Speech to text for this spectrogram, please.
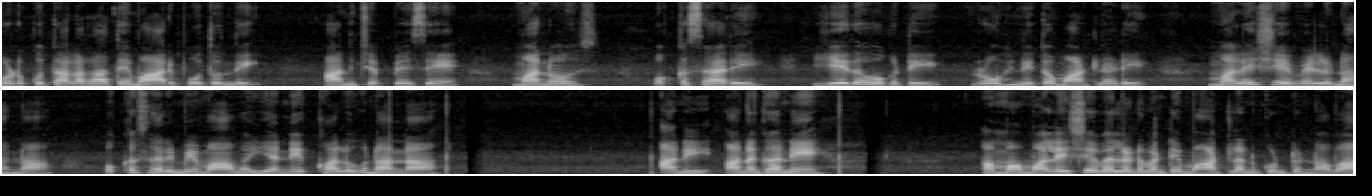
కొడుకు తలరాతే మారిపోతుంది అని చెప్పేసి మనోజ్ ఒక్కసారి ఏదో ఒకటి రోహిణితో మాట్లాడి మలేషియా వెళ్ళు నాన్న ఒక్కసారి మీ మామయ్యని కలువు నాన్న అని అనగానే అమ్మ మలేషియా వెళ్ళడం అంటే మాటలనుకుంటున్నావా?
